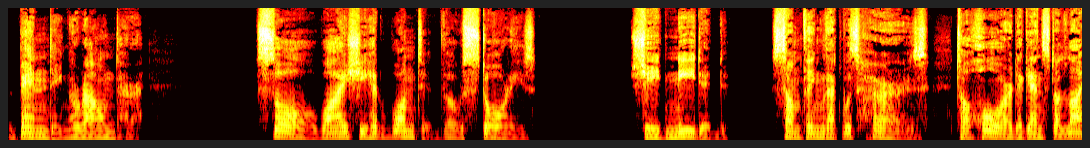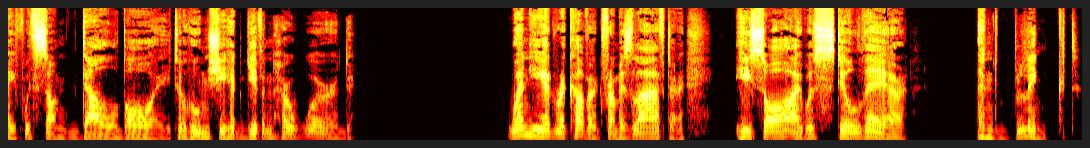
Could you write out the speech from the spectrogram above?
bending around her, saw why she had wanted those stories. She'd needed something that was hers to hoard against a life with some dull boy to whom she had given her word. When he had recovered from his laughter, he saw I was still there, and blinked.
